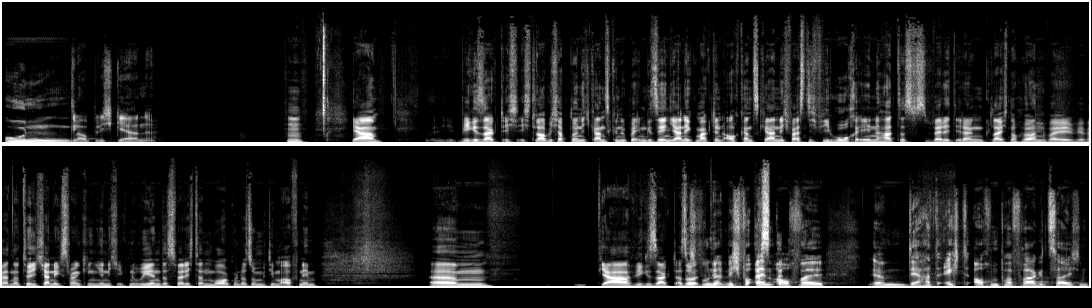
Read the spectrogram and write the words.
unglaublich gerne. Hm. Ja, wie gesagt, ich glaube, ich, glaub, ich habe noch nicht ganz genug bei ihm gesehen. Yannick mag den auch ganz gerne. Ich weiß nicht, wie hoch er ihn hat. Das werdet ihr dann gleich noch hören, weil wir werden natürlich Yannicks Ranking hier nicht ignorieren. Das werde ich dann morgen oder so mit ihm aufnehmen. Ähm, ja, wie gesagt. Also, das wundert mich vor allem auch, weil ähm, der hat echt auch ein paar Fragezeichen.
